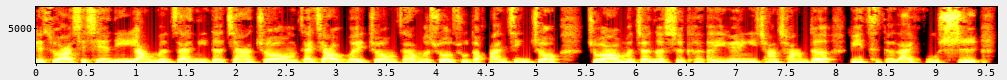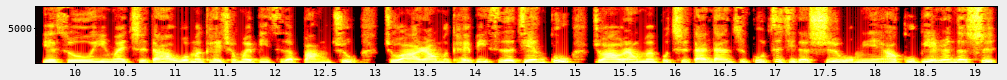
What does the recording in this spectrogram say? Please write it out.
耶稣啊，谢谢你让我们在你的家中，在教会中，在我们所处的环境中，主啊，我们真的是可以愿意常常的彼此的来服侍耶稣，因为知道我们可以成为彼此的帮助。主啊，让我们可以彼此的兼顾。主啊，让我们不吃单单只顾自己的事，我们也要顾别人的事。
